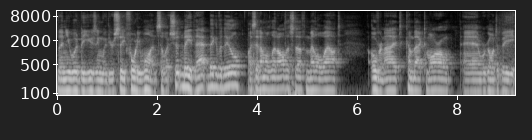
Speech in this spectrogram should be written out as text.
than you would be using with your C41. So it shouldn't be that big of a deal. Like I said, I'm gonna let all this stuff mellow out overnight, come back tomorrow, and we're going to be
